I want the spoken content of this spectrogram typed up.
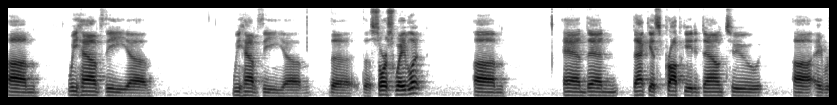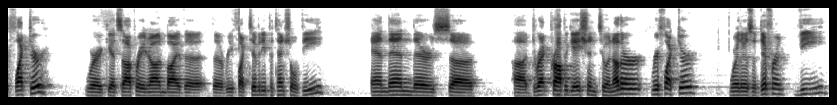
Um, we have the uh, we have the um, the the source wavelet, um, and then that gets propagated down to uh, a reflector where it gets operated on by the, the reflectivity potential V. And then there's uh, uh, direct propagation to another reflector where there's a different V,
